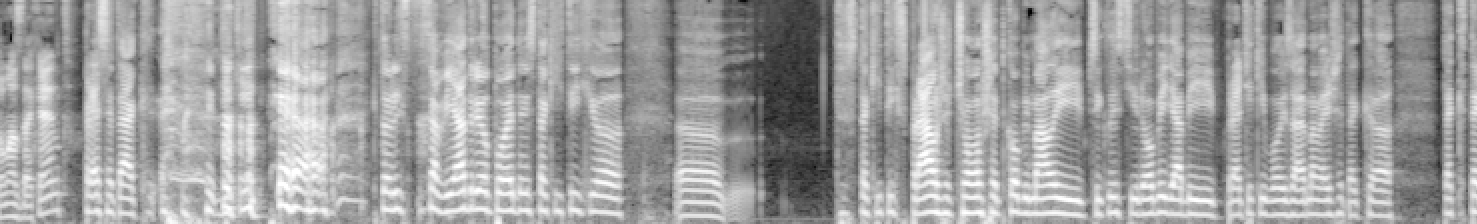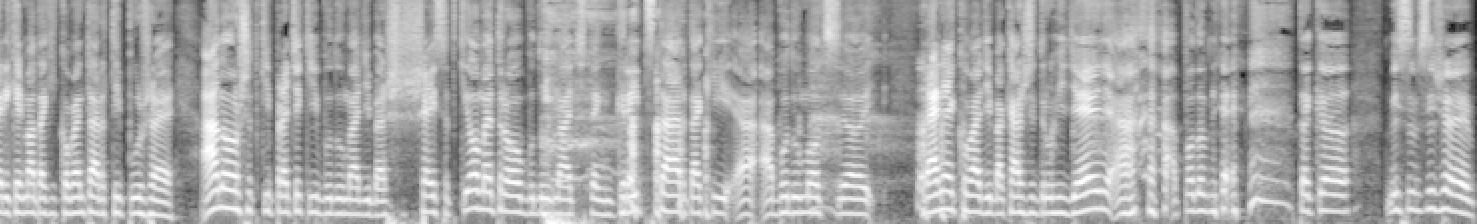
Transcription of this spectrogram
Thomas Dechent? Presne tak. Díky. ktorý sa vyjadril po jednej z takých tých uh, uh, takých tých správ, že čo všetko by mali cyklisti robiť, aby preteky boli zaujímavejšie, tak uh, tak vtedy, keď mal taký komentár typu, že áno, všetky preteky budú mať iba 60 km, budú mať ten grid star taký a, a budú môcť uh, raňajkovať iba každý druhý deň a, a podobne, tak uh, myslím si, že,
